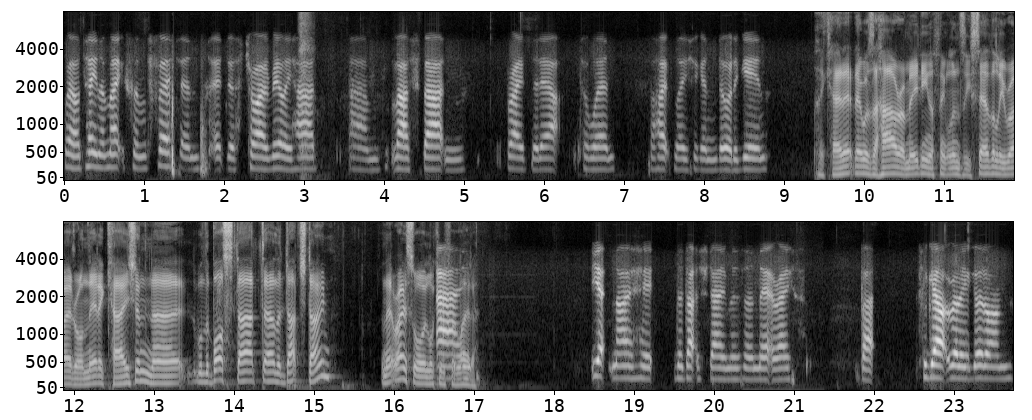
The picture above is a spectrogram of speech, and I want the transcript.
well, Tina makes them fit and it just tried really hard um, last start and braved it out to win. So hopefully she can do it again. Okay, that, that was a Hawera meeting. I think Lindsay Satherley rode her on that occasion. Uh, will the boss start uh, the Dutch Dame in that race, or are we looking um, for later? Yeah, no, he, the Dutch Dame is in that race, but she got really good on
